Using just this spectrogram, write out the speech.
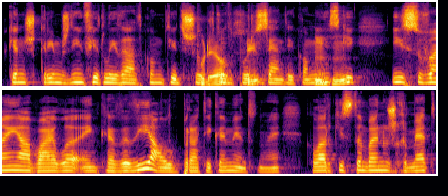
pequenos crimes de infidelidade cometidos, sobretudo por, ele, por Sandy Kominsky. Uhum. Isso vem à baila em cada diálogo, praticamente, não é? Claro que isso também nos remete,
